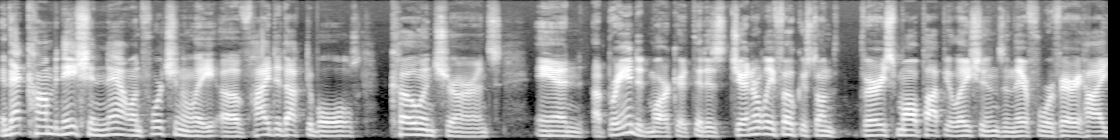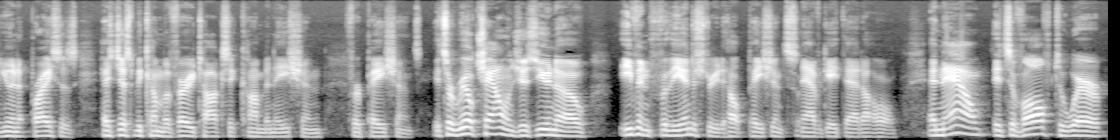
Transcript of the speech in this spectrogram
And that combination now, unfortunately, of high deductibles, co-insurance, and a branded market that is generally focused on very small populations and therefore very high unit prices has just become a very toxic combination for patients. It's a real challenge, as you know, even for the industry to help patients navigate that all. And now it's evolved to where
